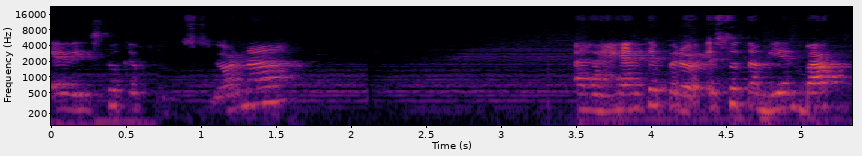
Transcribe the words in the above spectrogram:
he visto que funciona a la gente? Pero esto también va,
